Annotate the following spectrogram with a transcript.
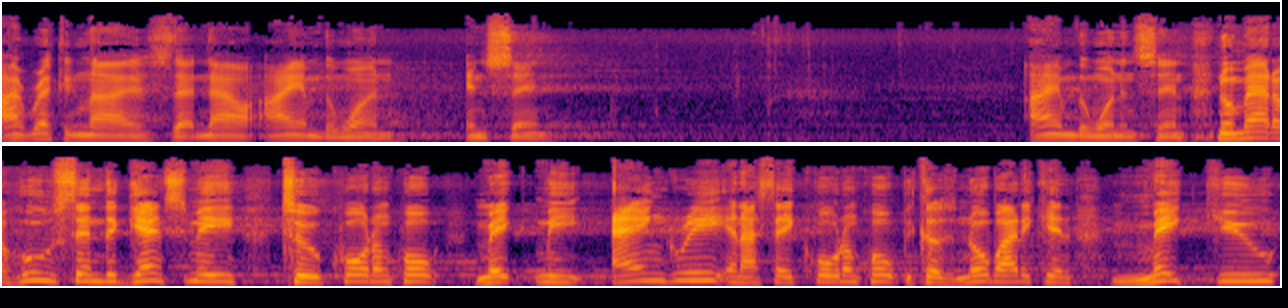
I recognize that now I am the one in sin. I am the one in sin. No matter who sinned against me to quote unquote make me angry, and I say quote unquote because nobody can make you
